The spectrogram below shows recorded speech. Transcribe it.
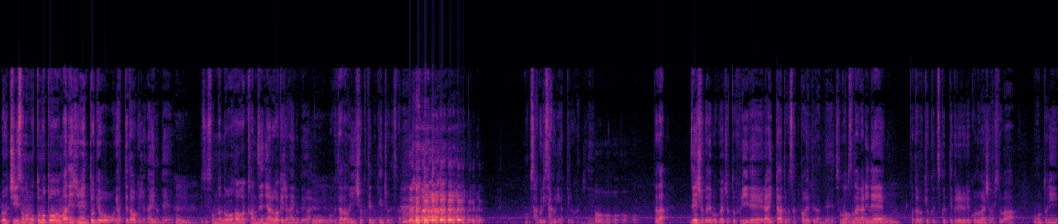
まあ、うちそのもともとマネジメント業をやってたわけじゃないので、うん。別にそんなノウハウが完全にあるわけじゃないので、僕ただの飲食店の店長ですから。もう探り探りやってる感じで。ただ前職で僕はちょっとフリーでライターとか作家をやってたんでそのつながりで例えば曲作ってくれるレコード会社の人がもう本当に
